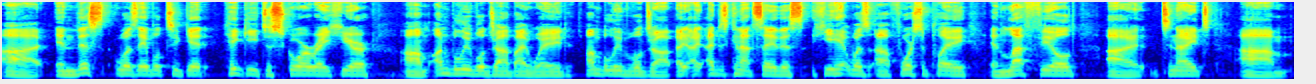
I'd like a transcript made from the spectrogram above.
Uh, and this was able to get Higgy to score right here. Um, unbelievable job by Wade. Unbelievable job. I, I just cannot say this. He was uh, forced to play in left field uh, tonight um,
